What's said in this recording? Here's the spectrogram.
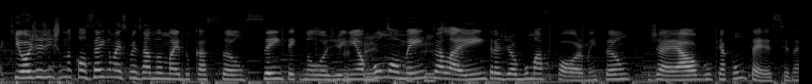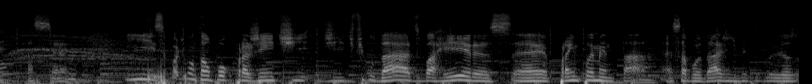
É que hoje a gente não consegue mais pensar numa educação sem tecnologia. em Perfeito, algum momento perfeito. ela entra de alguma forma. Então, já é algo que acontece, né? Tá certo. E você pode contar um pouco pra gente de dificuldades, barreiras é, para implementar essa abordagem de metodologias,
